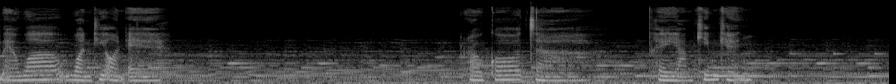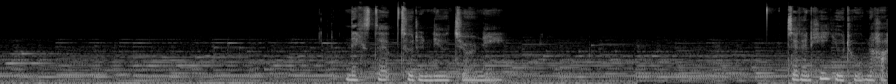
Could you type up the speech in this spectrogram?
แม้ว่าวันที่อ่อนแอ เราก็จะพยายามเข้มแข็ง next step to the new journey เจอกันที่ YouTube นะคะ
